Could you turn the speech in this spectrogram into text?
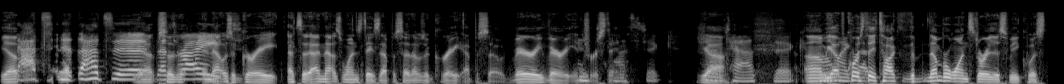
Yep. That's it. That's it. Yep. That's so th- right. And that was a great. That's a, and that was Wednesday's episode. That was a great episode. Very very interesting. Fantastic. Yeah. Fantastic. Um, Oh yeah, of course God. they talked. The number one story this week was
